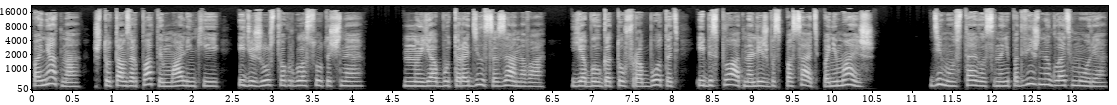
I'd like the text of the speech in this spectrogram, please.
Понятно, что там зарплаты маленькие и дежурство круглосуточное. Но я будто родился заново, я был готов работать и бесплатно, лишь бы спасать, понимаешь?» Дима уставился на неподвижную гладь моря,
